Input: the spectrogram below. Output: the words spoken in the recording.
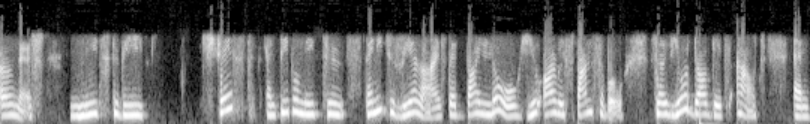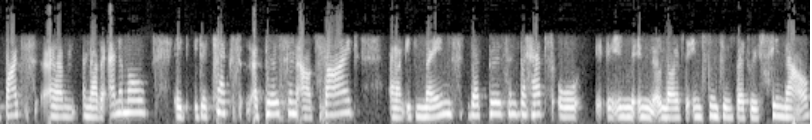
owners needs to be stressed and people need to they need to realize that by law you are responsible so if your dog gets out and bites um, another animal it, it attacks a person outside um, it names that person perhaps or in, in a lot of the instances that we've seen now,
